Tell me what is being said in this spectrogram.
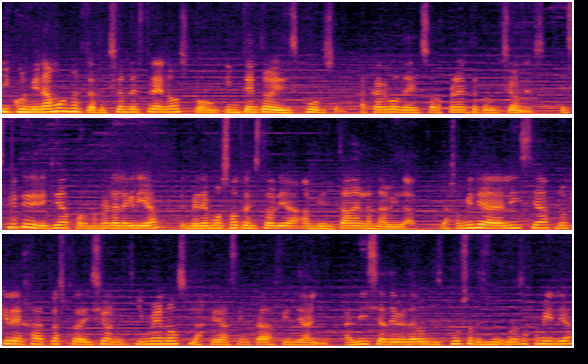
Y culminamos nuestra sección de estrenos con Intento de Discurso, a cargo de Sorprendente Producciones. Escrita y dirigida por Manuel Alegría, veremos otra historia ambientada en la Navidad. La familia de Alicia no quiere dejar atrás tradiciones, y menos las que hacen cada fin de año. Alicia debe dar un discurso ante su numerosa familia,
